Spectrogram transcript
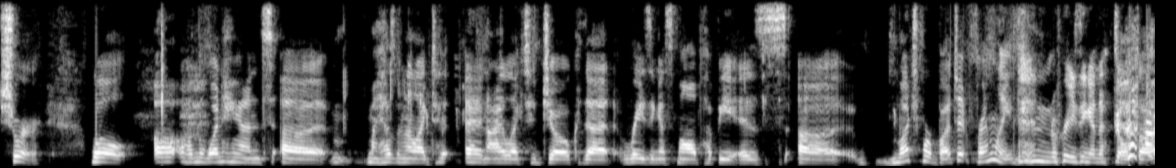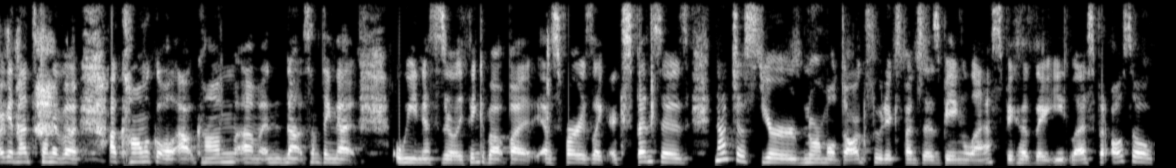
Sure. Well, uh, on the one hand, uh, my husband and I like to and I like to joke that raising a small puppy is uh, much more budget friendly than raising an adult dog, and that's kind of a, a comical outcome um, and not something that we necessarily think about. But as far as like expenses, not just your normal dog food expenses being less because they eat less, but also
